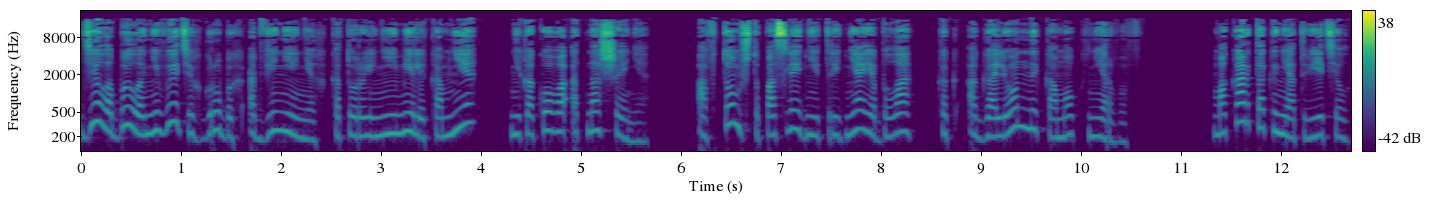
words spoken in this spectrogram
Дело было не в этих грубых обвинениях, которые не имели ко мне никакого отношения а в том, что последние три дня я была как оголенный комок нервов. Макар так и не ответил.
